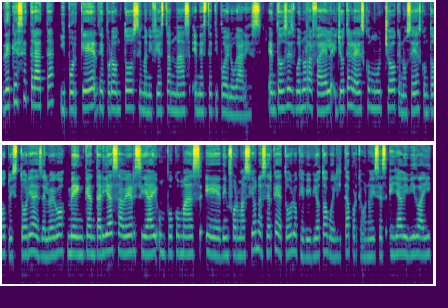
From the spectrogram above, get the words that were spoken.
de qué se trata y por qué de pronto se manifiestan más en este tipo de lugares. Entonces, bueno, Rafael, yo te agradezco mucho que nos hayas contado tu historia. Desde luego, me encantaría saber si hay un poco más eh, de información acerca de todo lo que vivió tu abuelita, porque bueno, dices, ella ha vivido ahí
